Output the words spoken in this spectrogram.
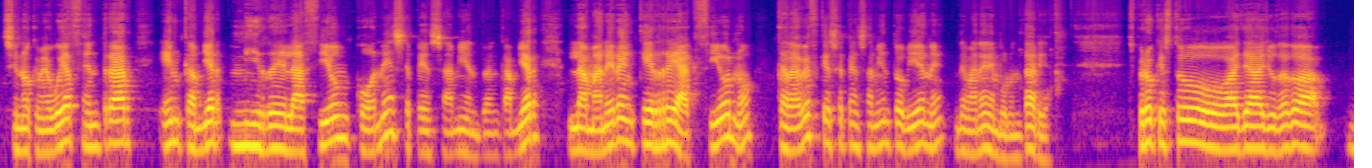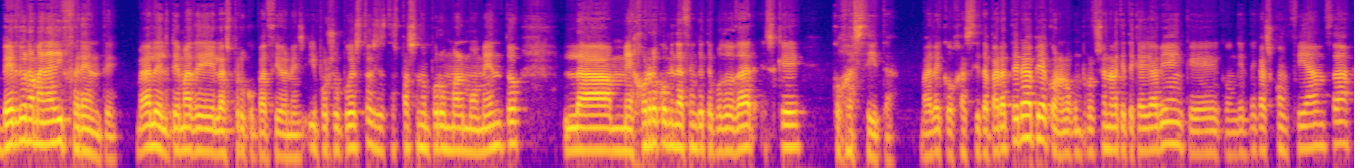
sino que me voy a centrar en cambiar mi relación con ese pensamiento, en cambiar la manera en que reacciono cada vez que ese pensamiento viene de manera involuntaria. Espero que esto haya ayudado a ver de una manera diferente, ¿vale? El tema de las preocupaciones. Y por supuesto, si estás pasando por un mal momento, la mejor recomendación que te puedo dar es que cojas cita, ¿vale? Cojas cita para terapia con algún profesional que te caiga bien, que con quien tengas confianza,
